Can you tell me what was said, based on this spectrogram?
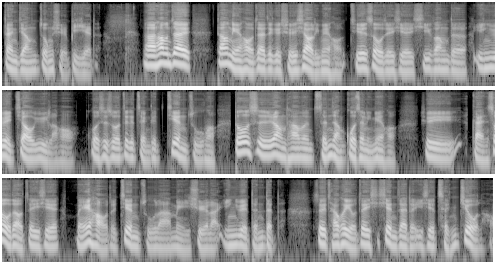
淡江中学毕业的。那他们在当年哈，在这个学校里面哈，接受这些西方的音乐教育了哈，或者是说这个整个建筑哈，都是让他们成长过程里面哈，去感受到这些美好的建筑啦、美学啦、音乐等等的。所以才会有这现在的一些成就了哈。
